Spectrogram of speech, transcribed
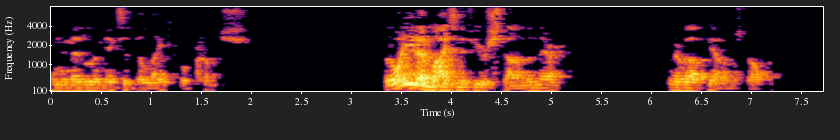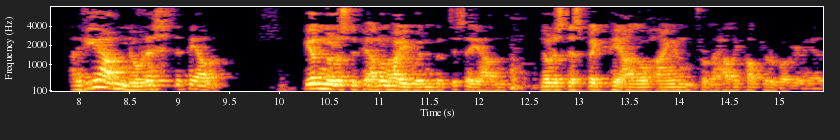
in the middle and makes a delightful crunch. But I want you to imagine if you were standing there whenever that piano was dropping. And if you hadn't noticed the piano, you hadn't noticed the piano, I don't know how you wouldn't, but to say you hadn't noticed this big piano hanging from a helicopter above your head.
